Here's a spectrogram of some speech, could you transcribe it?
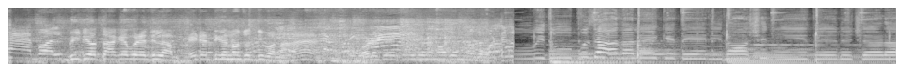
হ্যাঁ বল। ভিডিও তো আগে বলে দিলাম এটার দিকে নজর দিব না হ্যাঁ? চড়া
